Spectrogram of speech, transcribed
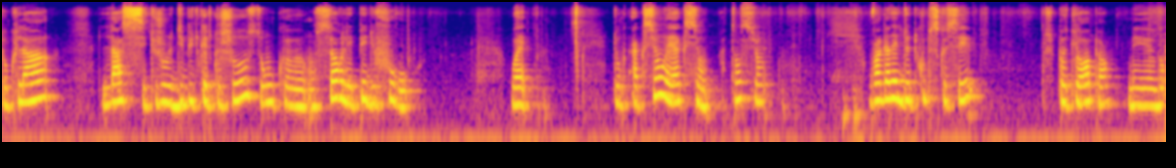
Donc là, l'as, c'est toujours le début de quelque chose. Donc, euh, on sort l'épée du fourreau. Ouais. Donc, action, réaction. Attention. On va regarder le 2 de coupe, ce que c'est. Je peux l'Europe, hein, mais euh, bon.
